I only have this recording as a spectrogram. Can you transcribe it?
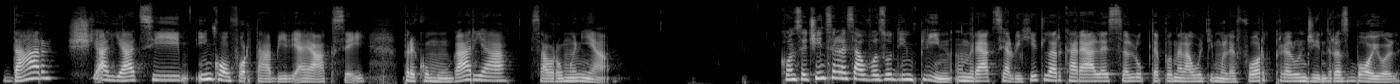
dar și aliații inconfortabili ai axei, precum Ungaria sau România. Consecințele s-au văzut din plin în reacția lui Hitler, care a ales să lupte până la ultimul efort, prelungind războiul.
